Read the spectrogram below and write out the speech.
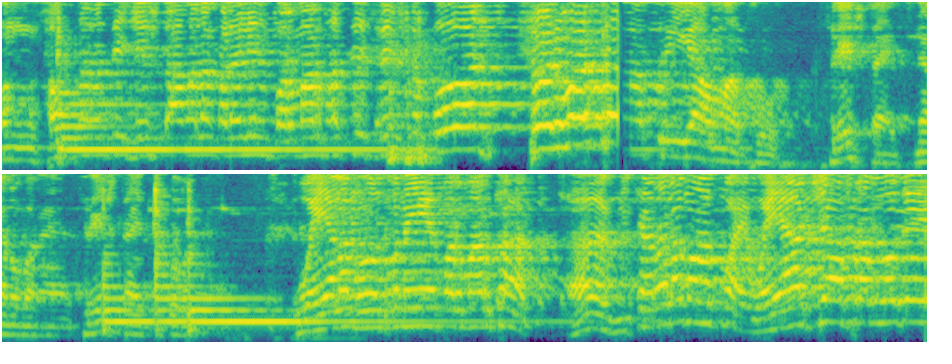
मग संसारातले ज्येष्ठ आम्हाला कळाले परमार्थातले श्रेष्ठ कोण? सर्वत्र प्रिया माथो श्रेष्ठ आहेत ज्ञानोबा आहे श्रेष्ठ आहेत कोण? वयाला महत्त्व नाही आहे परमार्थात विचाराला महत्त्व आहे. वयाच्या प्रबोधे.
